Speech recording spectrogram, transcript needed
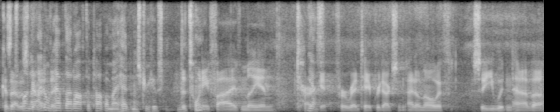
'Cause I was. I gonna- I don't the- have that off the top of my head, Mr. Houston. The 25 million target for red tape reduction, I don't know if, so you wouldn't have a,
